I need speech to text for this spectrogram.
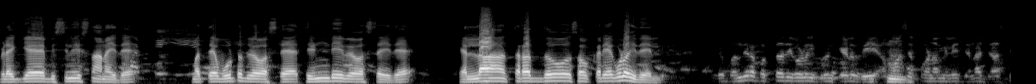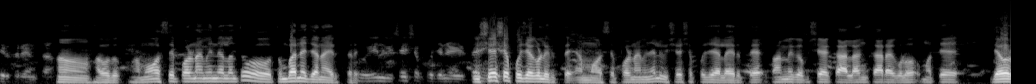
ಬೆಳಗ್ಗೆ ಬಿಸಿ ನೀರು ಸ್ನಾನ ಇದೆ ಮತ್ತೆ ಊಟದ ವ್ಯವಸ್ಥೆ ತಿಂಡಿ ವ್ಯವಸ್ಥೆ ಇದೆ ಎಲ್ಲ ತರದ್ದು ಸೌಕರ್ಯಗಳು ಇದೆ ಇಲ್ಲಿ. ಬಂದಿರೋ ಭಕ್ತಾದಿಗಳು ಇಬ್ರು ಕೇಳಿದ್ವಿ ಅಮಾವಾಸ್ಯೆ ಪೌರ್ಣಮಿಲಿ ಜನ ಜಾಸ್ತಿ ಇರ್ತಾರೆ ಅಂತ. ಹಾ ಹೌದು. ಅಮಾವಾಸ್ಯೆ ಪೌರ್ಣಮಿನಲ್ಲಂತೂ ತುಂಬಾನೇ ಜನ ಇರ್ತಾರೆ. ಏನು ವಿಶೇಷ ಪೂಜೆ ವಿಶೇಷ ಪೂಜೆಗಳು ಇರುತ್ತೆ. ಅಮಾವಾಸ್ಯ ಪೌರ್ಣಮಿನಲ್ಲಿ ವಿಶೇಷ ಪೂಜೆ ಎಲ್ಲ ಇರುತ್ತೆ. ಸ್ವಾಮಿಗೆ ಅಭಿಷೇಕ ಅಲಂಕಾರಗಳು ಮತ್ತೆ ದೇವ್ರ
